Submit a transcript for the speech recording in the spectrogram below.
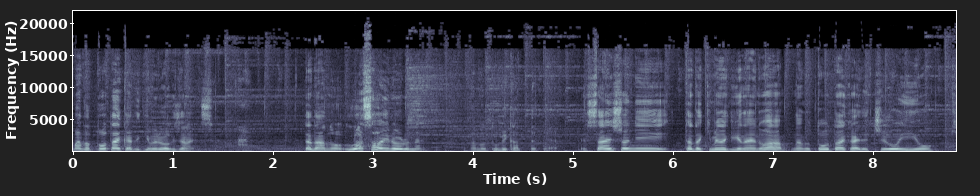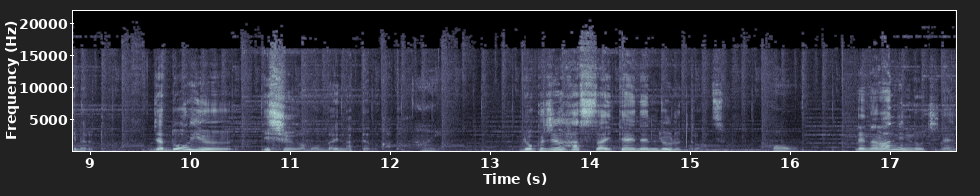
まだ党大会で決めるわけじゃないんですよ。はい。ただあの噂はいろいろねあの飛び交ってて。最初にただ決めなきゃいけないのはあの党大会で中央委員を決めると。じゃあどういうイシューが問題になってるのかと。はい。68歳定年ルールってのがあるんですよ。ほで7人のうちね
